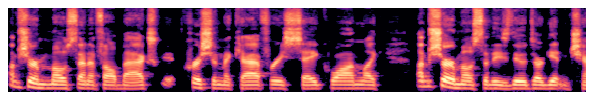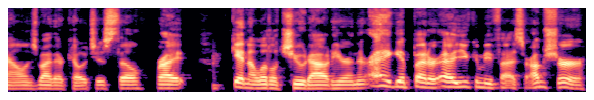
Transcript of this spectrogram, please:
I'm sure most NFL backs, eh, Christian McCaffrey, Saquon, like I'm sure most of these dudes are getting challenged by their coaches still, right? Getting a little chewed out here and there. Hey, get better. Hey, you can be faster. I'm sure.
